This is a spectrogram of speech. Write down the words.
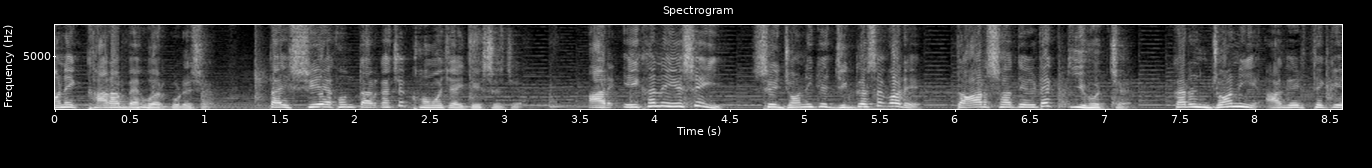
অনেক খারাপ ব্যবহার করেছে, তাই সে এখন তার কাছে ক্ষমা চাইতে এসেছে। আর এখানে এসেই সে জনিকে জিজ্ঞাসা করে, তার সাথে এটা কি হচ্ছে? কারণ জনি আগের থেকে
